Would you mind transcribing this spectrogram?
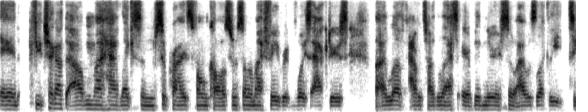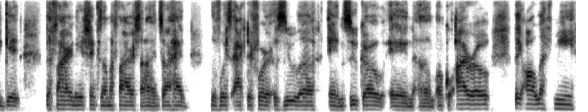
And if you check out the album, I have like some surprise phone calls from some of my favorite voice actors. I love Avatar The Last Airbender. So I was lucky to get the Fire Nation because I'm a fire sign. So I had the voice actor for Azula and Zuko and um, Uncle Iroh. They all left me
